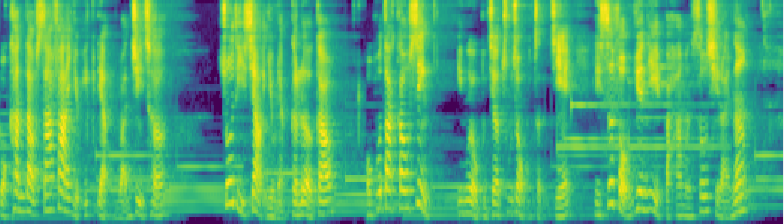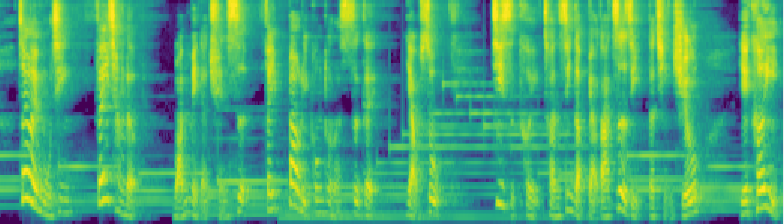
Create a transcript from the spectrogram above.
我看到沙发有一辆玩具车，桌底下有两个乐高，我不大高兴，因为我比较注重整洁。你是否愿意把它们收起来呢？”这位母亲。非常的完美的诠释非暴力沟通的四个要素，即使可以诚心的表达自己的请求，也可以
